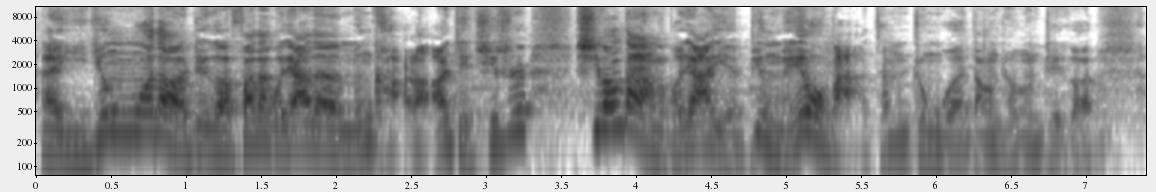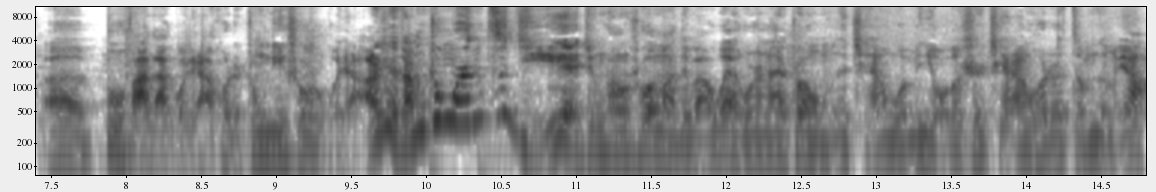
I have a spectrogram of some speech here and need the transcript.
哎，已经摸到这个发达国家的门槛了。而且其实西方大量的国家也并没有把咱们中国当成这个呃不发达国家或者中低收入国家。而且咱们中国人自己也经常说嘛，对吧？外国人来赚我们的钱，我们有的是钱或者怎么怎么样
